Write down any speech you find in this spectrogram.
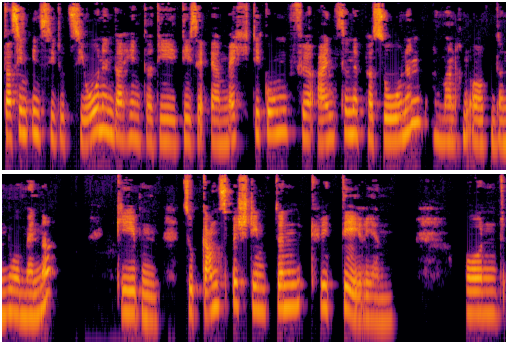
da sind Institutionen dahinter, die diese Ermächtigung für einzelne Personen, an manchen Orten dann nur Männer, geben, zu ganz bestimmten Kriterien. Und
